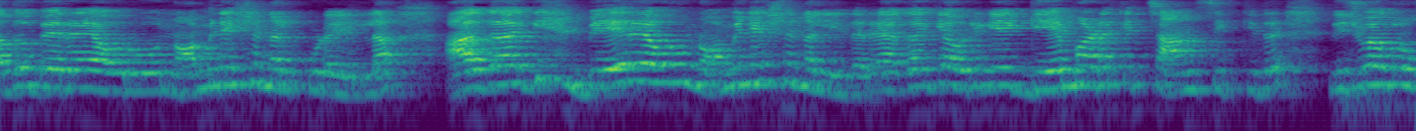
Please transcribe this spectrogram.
ಅದು ಬೇರೆ ಅವರು ನಾಮಿನೇಷನ್ ಅಲ್ಲಿ ಕೂಡ ಇಲ್ಲ. ಹಾಗಾಗಿ ಬೇರೆ ಅವರು ನಾಮಿನೇಷನ್ ಅಲ್ಲಿ ಇದ್ದಾರೆ. ಹಾಗಾಗಿ ಅವರಿಗೆ ಗೇಮ್ ಆಡಕ್ಕೆ ಚಾನ್ಸ್ ಸಿಕ್ಕಿದ್ರೆ ನಿಜವಾಗ್ಲೂ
